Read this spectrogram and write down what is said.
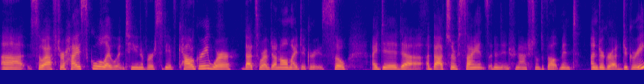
Uh, so after high school, I went to University of Calgary, where that's where I've done all my degrees. So I did uh, a Bachelor of Science and an International Development undergrad degree,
